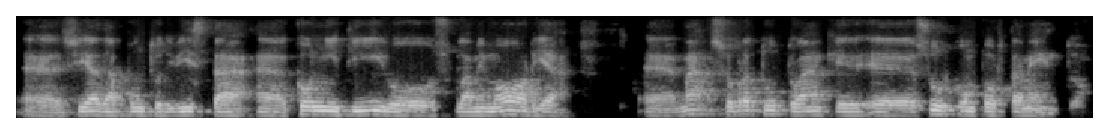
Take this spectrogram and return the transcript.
eh, sia dal punto di vista eh, cognitivo, sulla memoria, eh, ma soprattutto anche eh, sul comportamento.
